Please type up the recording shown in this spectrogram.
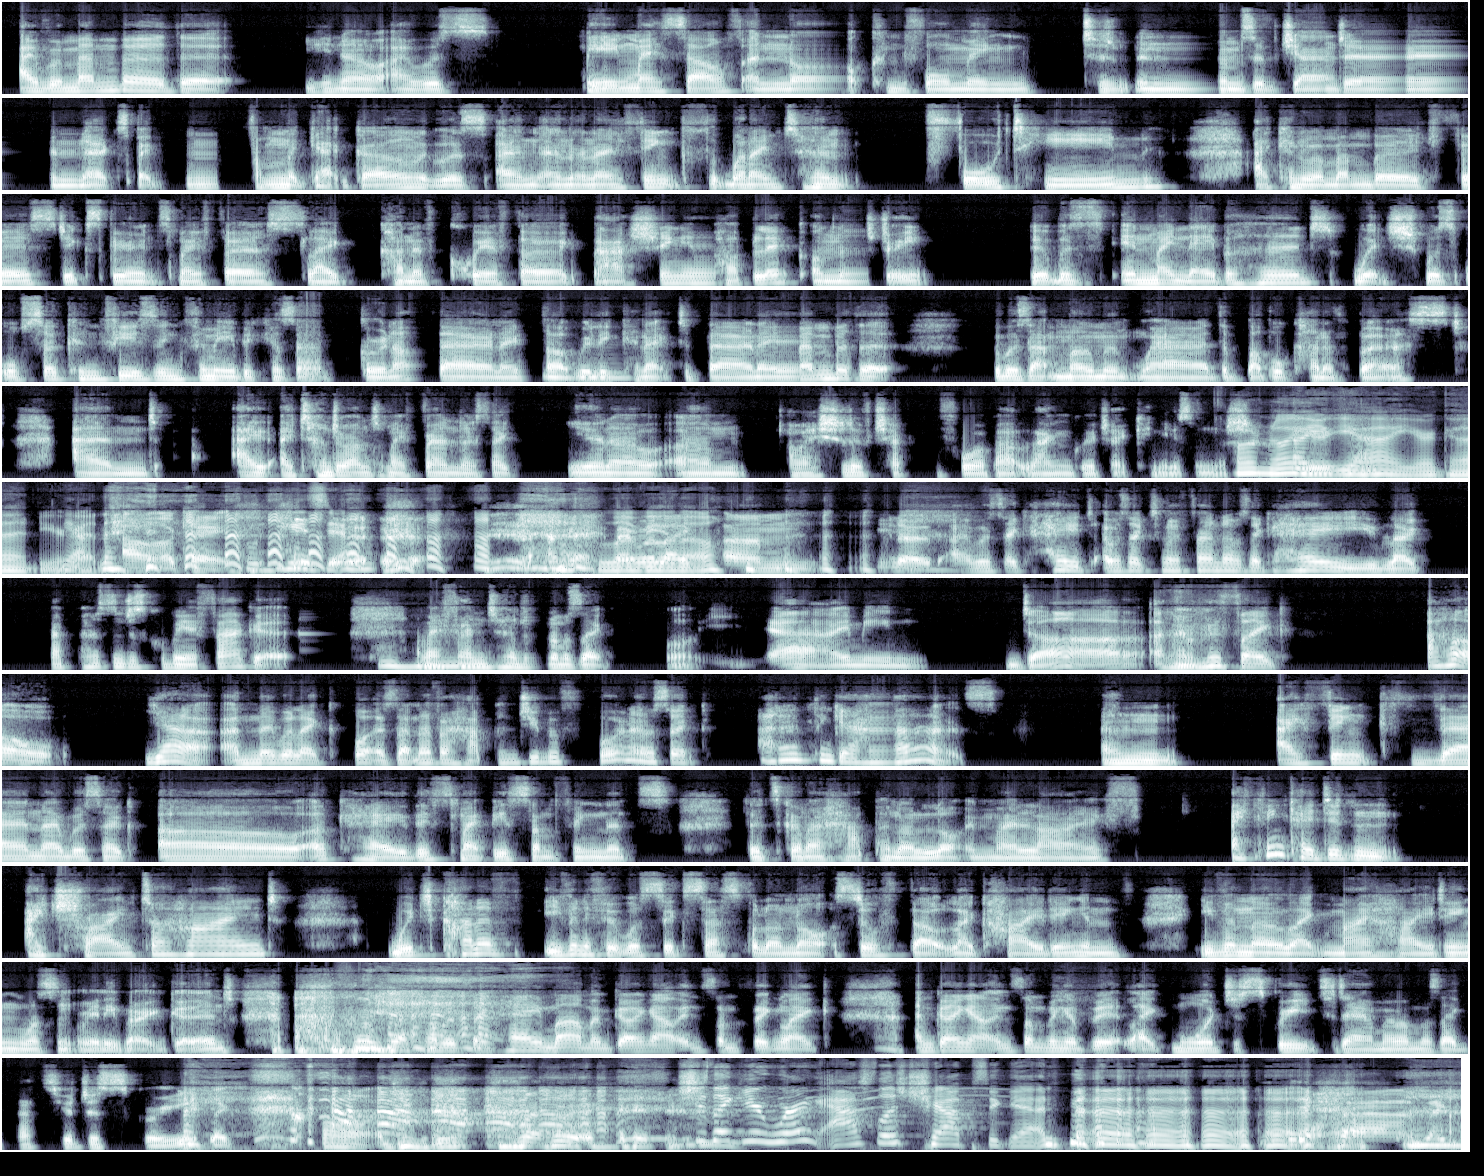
I remember that, you know, I was being myself and not conforming to in terms of gender and expecting from the get go. It was, and, and then I think when I turned 14, I can remember first experienced my first like kind of queer phobic bashing in public on the street. It was in my neighborhood, which was also confusing for me because I'd grown up there and I felt really Mhm. connected there. And I remember that it was that moment where the bubble kind of burst. And I, I turned around to my friend. I was like, you know, um, oh, I should have checked before about language I can use on the show. oh no, Oh, you're, you can. yeah, you're good. You're Yeah. good. Oh, okay. He's down. okay. They Love were you, like, um, you know, I was like, hey, I was like to my friend, I was like, hey, you like that person just called me a faggot. And my Mhm. friend turned and I was like, well, yeah, I mean, duh. And I was like, oh, yeah. And they were like, what, has that never happened to you before? And I was like, I don't think it has. And I think then I was like, oh, okay, this might be something that's that's gonna happen a lot in my life. I think I didn't I tried to hide, which kind of even if it was successful or not, still felt like hiding. And even though like my hiding wasn't really very good, like I was like, "Hey, mom, I'm going out in something like I'm going out in something a bit like more discreet today." And my mom was like, "That's your discreet, like come on." She's like, you're wearing assless chaps again. yeah, like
